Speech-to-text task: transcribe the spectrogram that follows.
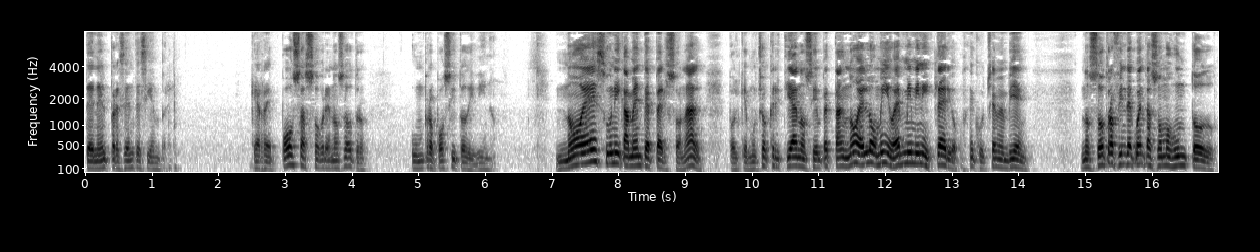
tener presente siempre, que reposa sobre nosotros un propósito divino. No es únicamente personal, porque muchos cristianos siempre están, no, es lo mío, es mi ministerio. Escúcheme bien. Nosotros a fin de cuentas somos un todo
